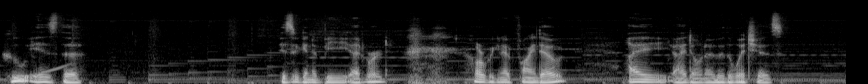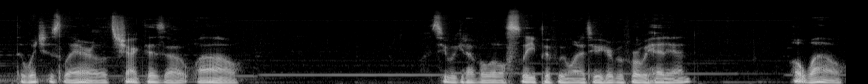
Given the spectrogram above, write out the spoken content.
Who is the... Is it to be Edward? Are we to find out? I I don't know who the witch is. The witch's lair. Let's check this out. Wow. Let's see, we could have a little sleep if we wanted to here before we head in. Oh, wow.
